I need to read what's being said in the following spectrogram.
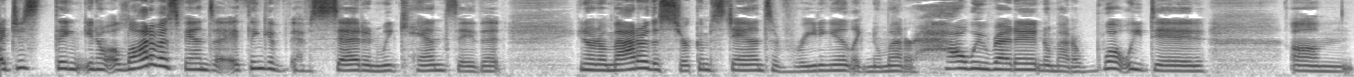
I just think, you know, a lot of us fans, I think, have, have said, and we can say that, you know, no matter the circumstance of reading it, like no matter how we read it, no matter what we did, um,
